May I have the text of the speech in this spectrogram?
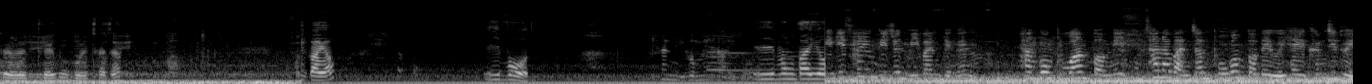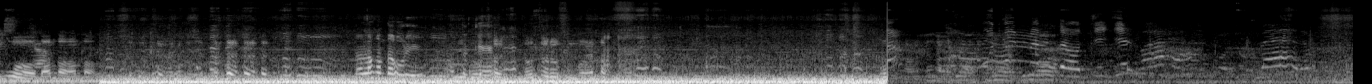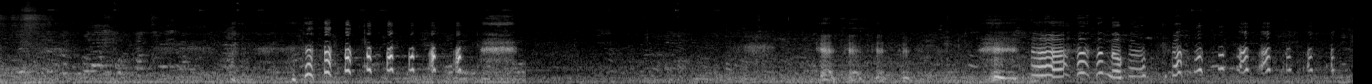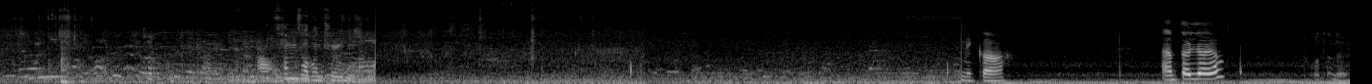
저 계곡을 찾아? 이가요? 일본 현이 이거 매라 이거. 일본 가요 기기 사용 기준 위반 등은 항공보안법 및 산업안전보건법에 의해 금지돼 우와 있습니다. 난다 난다 날아간다 우리 어떡해 너 떨어진 거야? 근데 어찌지? 너무 웃겨 3, 4번 출구. 그러니까 안 떨려요? 똑같은데?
